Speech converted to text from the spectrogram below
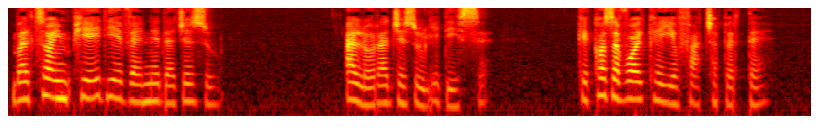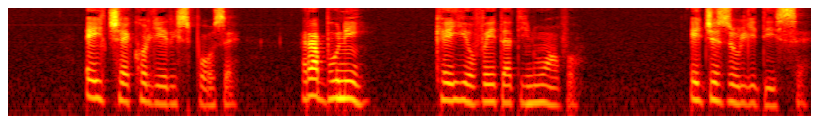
balzò in piedi e venne da Gesù. Allora Gesù gli disse Che cosa vuoi che io faccia per te? E il cieco gli rispose Rabbunì, che io veda di nuovo. E Gesù gli disse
